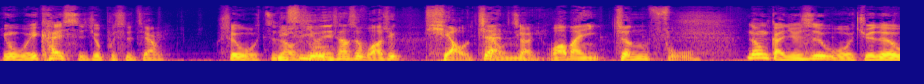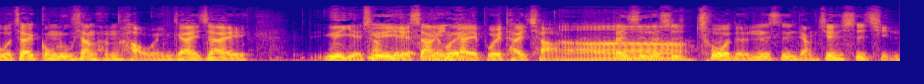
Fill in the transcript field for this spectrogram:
因为我一开始就不是这样，所以我知道你是有点像是我要去挑战我要把你征服。那种感觉是我觉得我在公路上很好，我应该在。越野上，越野上应该也不会太差，啊、但是那是错的，那是两件事情。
